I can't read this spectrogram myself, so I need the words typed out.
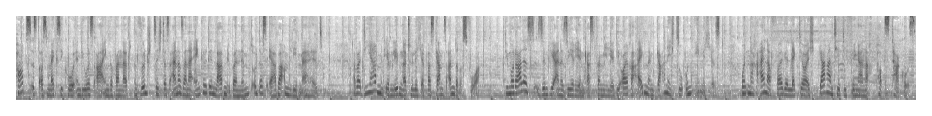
Pops ist aus Mexiko in die USA eingewandert und wünscht sich, dass einer seiner Enkel den Laden übernimmt und das Erbe am Leben erhält. Aber die haben mit ihrem Leben natürlich etwas ganz anderes vor. Die Morales sind wie eine Seriengastfamilie, die eurer eigenen gar nicht so unähnlich ist. Und nach einer Folge leckt ihr euch garantiert die Finger nach Pops Tacos.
